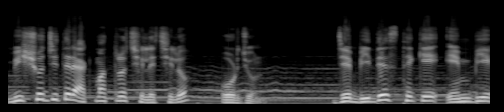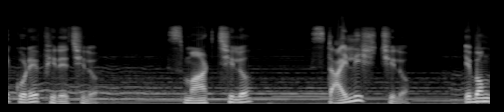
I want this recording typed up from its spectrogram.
বিশ্বজিতের একমাত্র ছেলে ছিল অর্জুন, যে বিদেশ থেকে এমবিএ করে ফিরেছিল। স্মার্ট ছিল, স্টাইলিশ ছিল এবং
